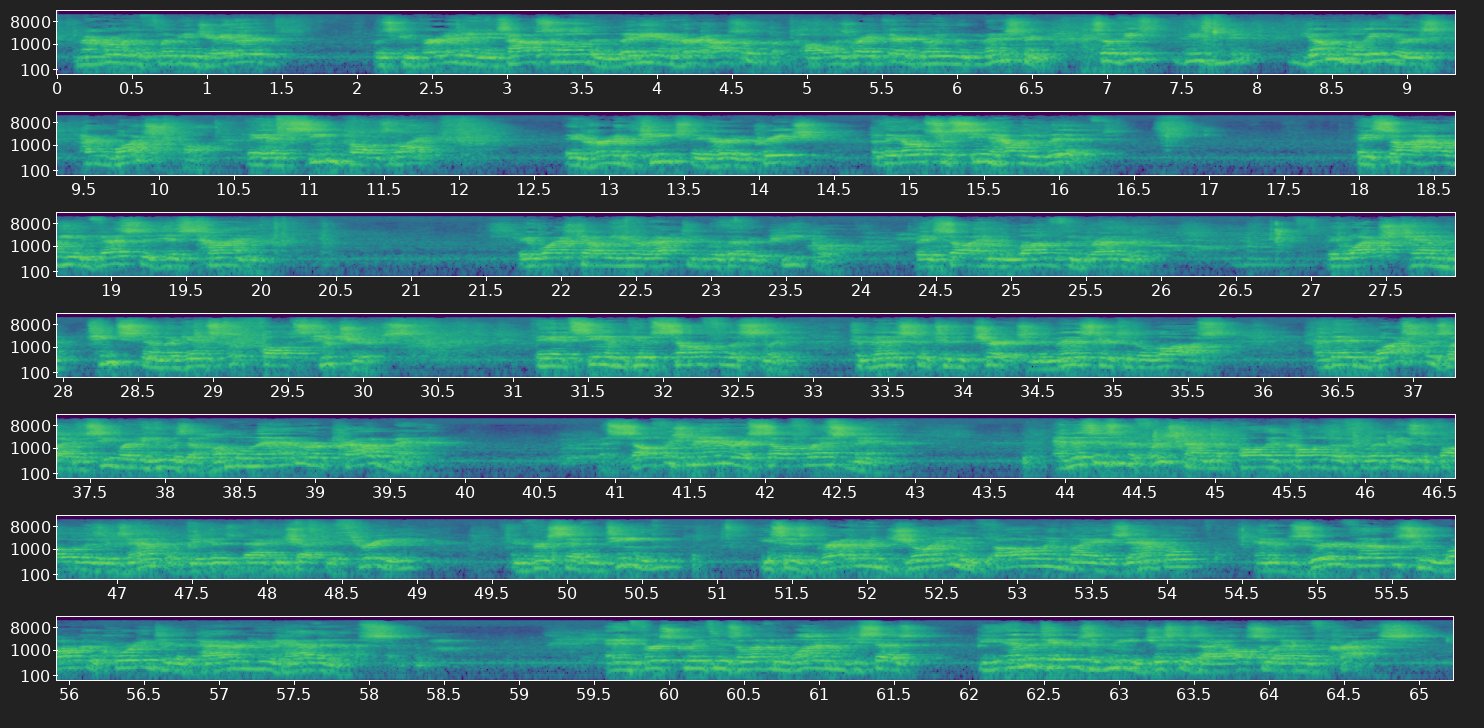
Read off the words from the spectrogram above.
Remember when the Philippian jailer was converted in his household and Lydia in her household? But Paul was right there doing the ministry. So these, these young believers had watched Paul. They had seen Paul's life. They'd heard him teach, they'd heard him preach, but they'd also seen how he lived. They saw how he invested his time. They watched how he interacted with other people. They saw him love the brethren. They watched him teach them against false teachers. They had seen him give selflessly to minister to the church and to minister to the lost. And they had watched his life to see whether he was a humble man or a proud man, a selfish man or a selfless man. And this isn't the first time that Paul had called the Philippians to follow his example, because back in chapter 3, in verse 17, he says, Brethren, join in following my example and observe those who walk according to the pattern you have in us. And in 1 Corinthians 11 1, he says, Be imitators of me, just as I also am of Christ.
